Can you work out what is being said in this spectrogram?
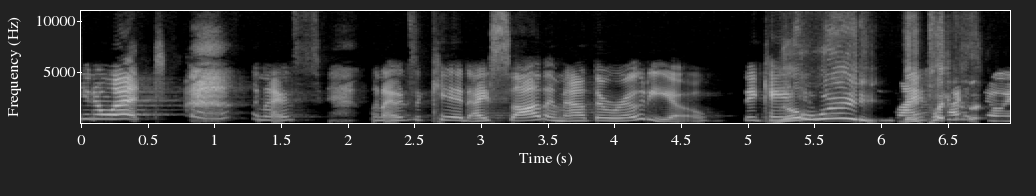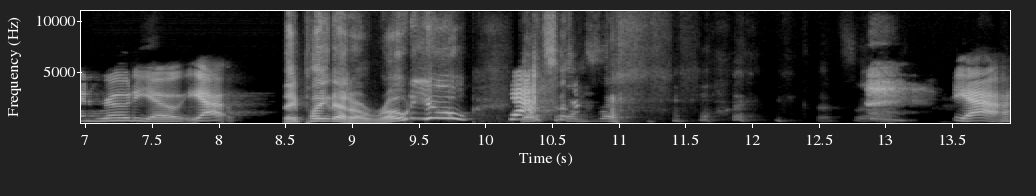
You know what? When I was when I was a kid, I saw them at the rodeo. They came No way. They played. At, in rodeo. Yeah, they played at a rodeo. yeah, That sounds. Like, that sounds- yeah.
